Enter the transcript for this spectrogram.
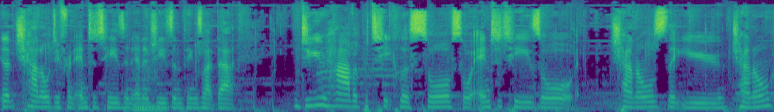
you know, channel different entities and energies and things like that. Do you have a particular source or entities or channels that you channel?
